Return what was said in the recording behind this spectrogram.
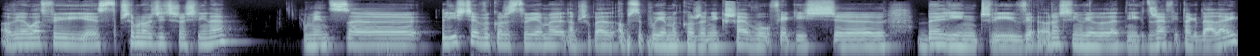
o wiele łatwiej jest przemrozić roślinę, więc e, liście wykorzystujemy, na przykład obsypujemy korzenie krzewów, jakichś e, bylin, czyli roślin wieloletnich, drzew i tak dalej.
